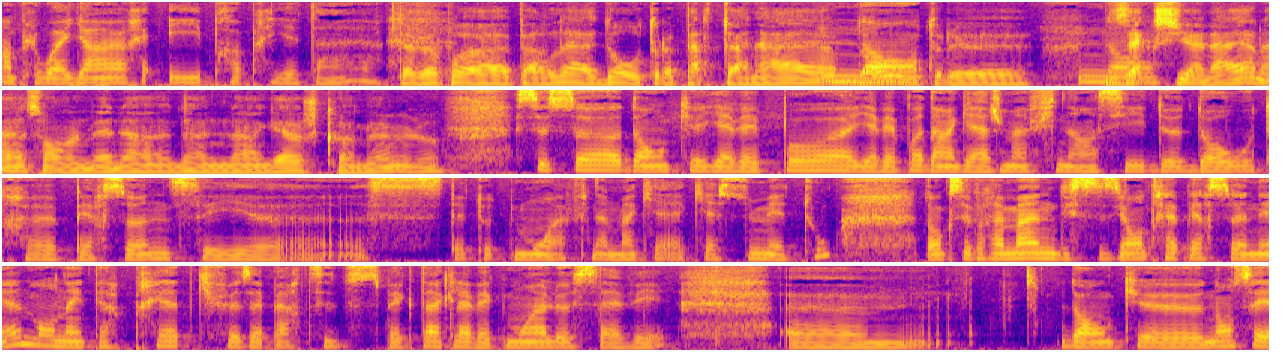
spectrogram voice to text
employeur et propriétaire. Tu n'avais pas parlé à d'autres partenaires, d'autres euh, actionnaires, hein, si on le met dans, dans le langage commun. C'est ça, donc il n'y avait pas, il y avait pas d'engagement financier de d'autres personnes. C'est, euh, c'était tout moi finalement qui, qui assumait tout. Donc c'est vraiment une décision très personnelle. Mon interprète qui faisait partie du spectacle avec moi le savait. Euh, donc, euh, non, c'est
